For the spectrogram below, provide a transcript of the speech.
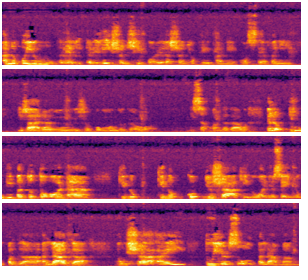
Ano po yung rel- relationship o relasyon nyo kay Pane o Stephanie Isa Ibarra? pong, isa pong manggagawa. Isang manggagawa. Pero hindi ba totoo na kinu kinupkup nyo siya, kinuha nyo sa inyong pag-aalaga nung siya ay 2 years old pa lamang?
